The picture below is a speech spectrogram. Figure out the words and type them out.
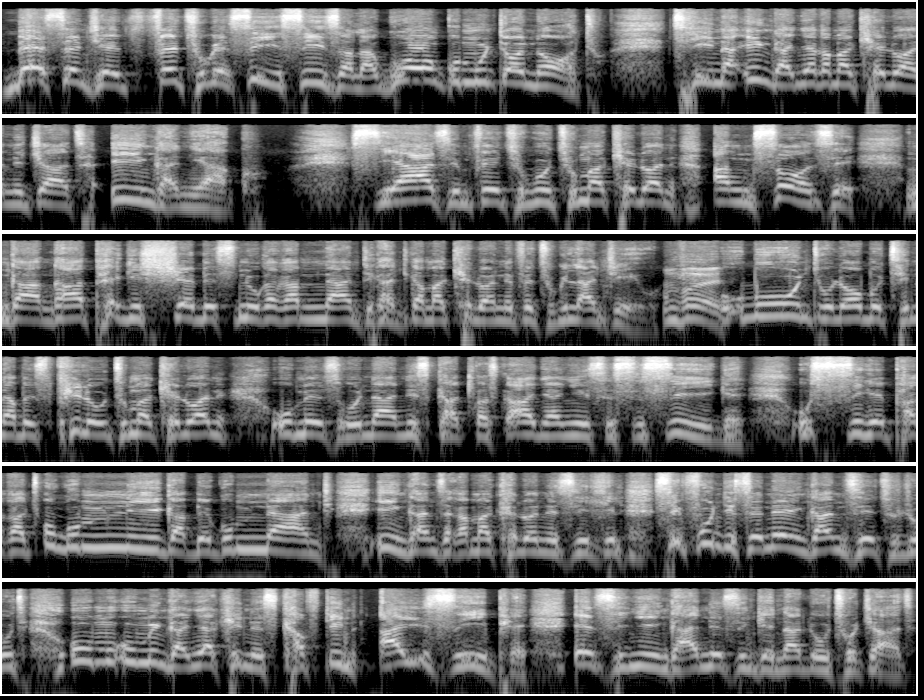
bese nje fethu ke siyisiza la konke umuntu onotho. Thina ingane yakamakhelwane tjatha ingane yakho. Siyazi mfethu ukuthi umakhelwane angisoze ngapheka ishebe sinuka kamnandi kanti kamakhelwane mfethu kulanjiwe ubuntu lobo thina besiphila ukuthi umakhelwane umezonani isigaxa sikanyanyise sisike usike phakathi ukumnika bekumnandi. Ingane zakamakhelwane zidlile. Sifundise nezingane zethu ukuthi uma uma ingane yakhe inesikhaftini ayiziphe ezinye ingane ezingenalutho tjatha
